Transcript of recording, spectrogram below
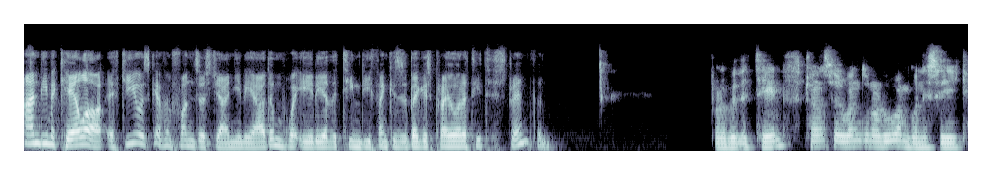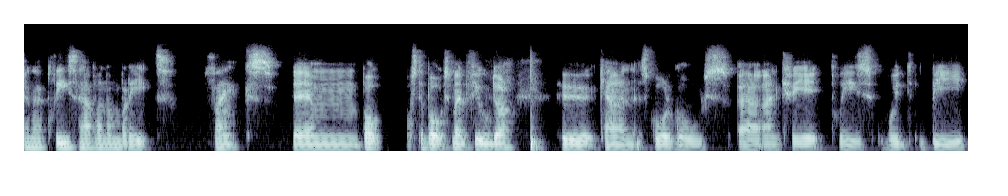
Andy McKellar, if Gio is given funds this January, Adam, what area of the team do you think is the biggest priority to strengthen? For about the 10th transfer window in a row, I'm going to say, can I please have a number eight? Thanks. Um, box to box midfielder who can score goals uh, and create, plays would be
